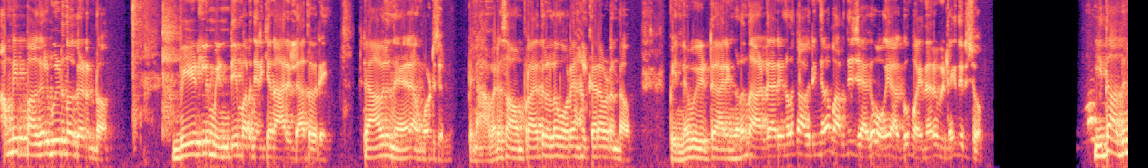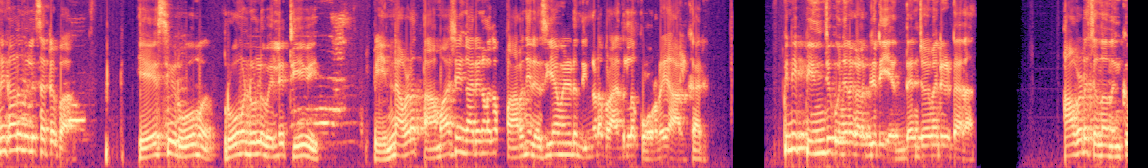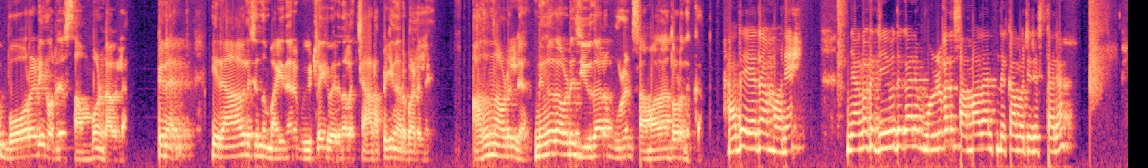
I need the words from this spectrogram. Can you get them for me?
അമ്മ ഈ പകൽ വീട് നോക്കേണ്ടോ വീട്ടിൽ മിണ്ടിയും പറഞ്ഞിരിക്കാൻ ആരില്ലാത്തവരെ രാവിലെ നേരെ അങ്ങോട്ട് ചെല്ലും. പിന്നെ അവരെ സമപ്രായത്തിലുള്ള കുറെ ആൾക്കാർ അവിടെ ഉണ്ടാവും. പിന്നെ വീട്ടുകാര്യങ്ങളും നാട്ടുകാര്യങ്ങളൊക്കെ അവരിങ്ങനെ പറഞ്ഞ് ചേക പോയാക്കും വൈകുന്നേരം വീട്ടിലേക്ക് തിരിച്ചോ ഇത് അതിനേക്കാളും വലിയ സെറ്റപ്പാ എ സി റൂം റൂമിന്റെ ഉള്ളിൽ വലിയ ടി വി പിന്നെ അവിടെ തമാശയും കാര്യങ്ങളൊക്കെ പറഞ്ഞ് രസിക്കാൻ വേണ്ടിയിട്ട് നിങ്ങളുടെ പ്രായത്തിലുള്ള കുറെ ആൾക്കാർ പിന്നെ ഈ പിഞ്ച് കുഞ്ഞിനെ കളിപ്പിച്ചിട്ട് എന്ത് എൻജോയ്മെന്റ് കിട്ടാനാ? അവിടെ ചെന്നാൽ നിങ്ങൾക്ക് ബോറടി എന്ന് പറഞ്ഞ സംഭവം ഉണ്ടാവില്ല. പിന്നെ ഈ രാവിലെ ചെന്ന് വൈകുന്നേരം വീട്ടിലേക്ക് വരുന്നുള്ള ചടപ്പിക്കുന്ന ഏർപ്പാടില്ലേ? അതൊന്നും അവിടെ ഇല്ല. നിങ്ങൾക്ക് അവിടെ ജീവിതകാലം മുഴുവൻ സമാധാനത്തോടെ നിൽക്കാം. അതേതാ മോനെ? ഞങ്ങൾക്ക് ജീവിതകാലം മുഴുവൻ സമാധാനത്തിൽ നിൽക്കാൻ പറ്റിയൊരു സ്ഥലം.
